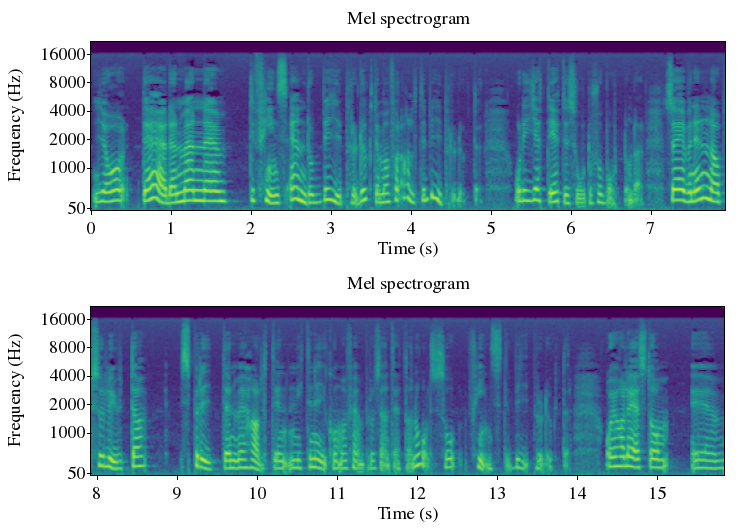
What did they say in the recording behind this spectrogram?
ja det är den men eh, det finns ändå biprodukter, man får alltid biprodukter. Och det är jätte, jättesvårt att få bort dem där. Så även i den absoluta spriten med halten 99,5% etanol så finns det biprodukter. Och jag har läst om eh,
